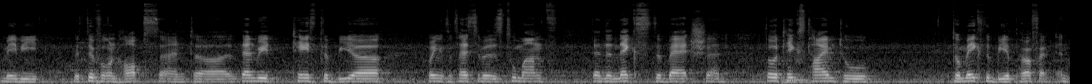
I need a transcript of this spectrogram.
maybe with different hops, and uh, then we taste the beer, bring it to festivals two months, then the next batch, and so it takes time to to make the beer perfect, and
